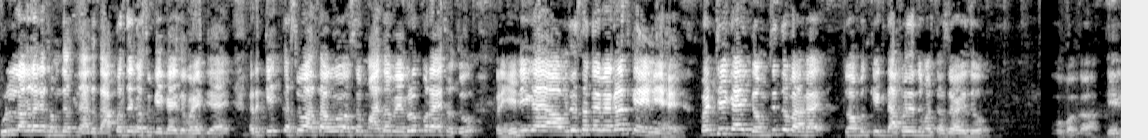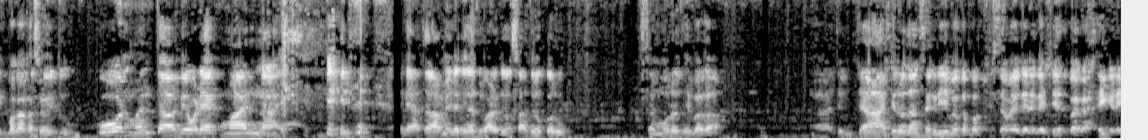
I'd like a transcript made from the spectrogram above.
फुल लागला काय समजत नाही. आता दाखवते कसं केक आहे ते माहिती आहे? कारण केक कसं असावं असं माझा वेगळं प्रयास होतो. पण हेनी काय आवडतं काय वेगळाच काही नाही आहे. पण ठीक आहे गमतीचा भाग आहे. तो आपण केक दाखवते तुम्हाला कसं आहे तो. हो बघा केक बघा कसं येतो कोण म्हणता बेवड्याक मान नाही. आणि आता आम्ही लगेचच वाढदिवस साजरा करू. समोरच हे बघा. तुमच्या आशीर्वादान सगळी बघा बक्षिसं वगैरे कशी आहेत बघा इकडे.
